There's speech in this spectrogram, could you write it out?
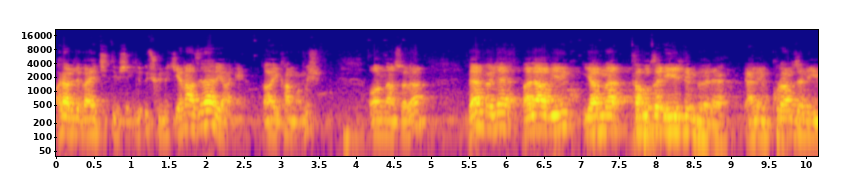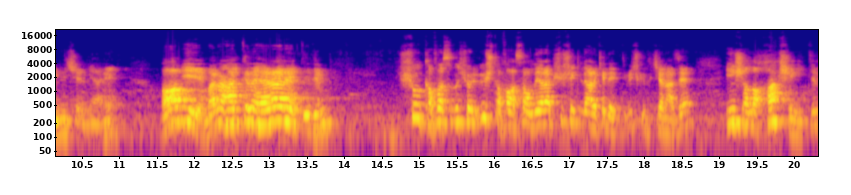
Ali abi de gayet ciddi bir şekilde. Üç günlük cenazeler yani. Daha yıkanmamış. Ondan sonra ben böyle Ali abinin yanına tabuta eğildim böyle. Yani Kur'an üzerine eğildim içerim yani. Abi bana hakkını helal et dedim. Şu kafasını şöyle üç defa sallayarak şu şekilde hareket etti. Üç günlük cenaze. İnşallah hak şehittir.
